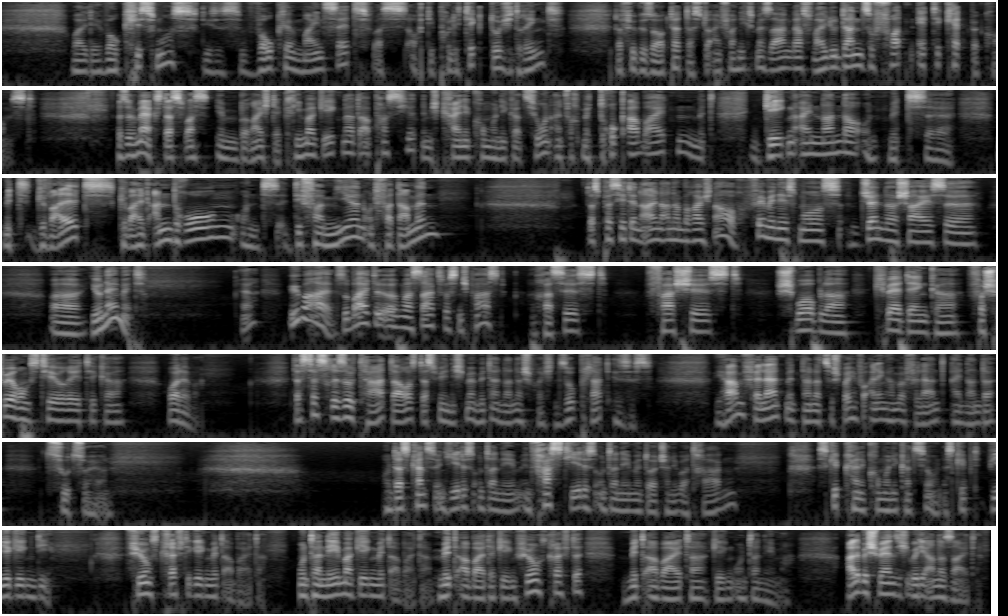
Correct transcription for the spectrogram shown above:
weil der Vokismus, dieses woke Mindset, was auch die Politik durchdringt, dafür gesorgt hat, dass du einfach nichts mehr sagen darfst, weil du dann sofort ein Etikett bekommst. Also du merkst, das, was im Bereich der Klimagegner da passiert, nämlich keine Kommunikation, einfach mit Druck arbeiten, mit Gegeneinander und mit, äh, mit Gewalt, Gewaltandrohung und diffamieren und verdammen. Das passiert in allen anderen Bereichen auch. Feminismus, Gender-Scheiße, uh, you name it. Ja? Überall. Sobald du irgendwas sagst, was nicht passt, Rassist, Faschist, Schwurbler, Querdenker, Verschwörungstheoretiker, whatever. Das ist das Resultat daraus, dass wir nicht mehr miteinander sprechen. So platt ist es. Wir haben verlernt, miteinander zu sprechen. Vor allen Dingen haben wir verlernt, einander zuzuhören. Und das kannst du in jedes Unternehmen, in fast jedes Unternehmen in Deutschland übertragen. Es gibt keine Kommunikation. Es gibt wir gegen die. Führungskräfte gegen Mitarbeiter, Unternehmer gegen Mitarbeiter, Mitarbeiter gegen Führungskräfte, Mitarbeiter gegen Unternehmer. Alle beschweren sich über die andere Seite.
